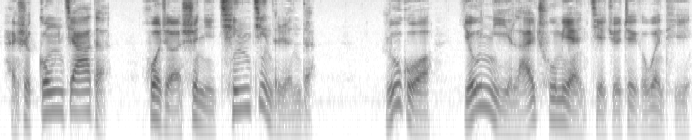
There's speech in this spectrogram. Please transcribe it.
还是公家的，或者是你亲近的人的，如果由你来出面解决这个问题，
